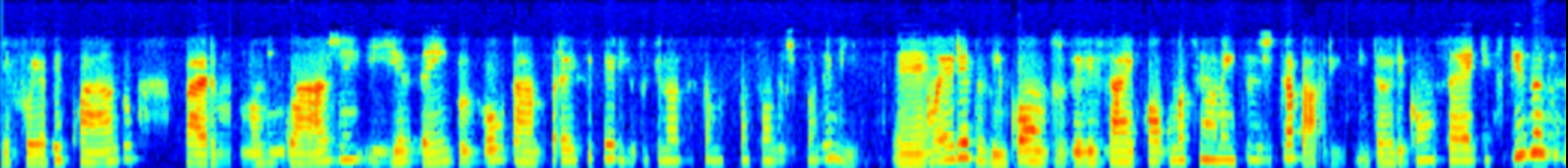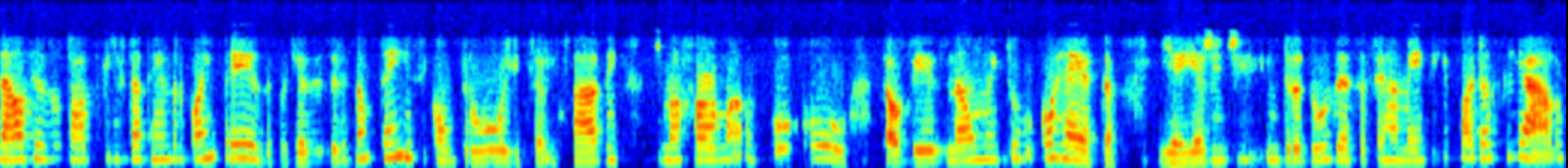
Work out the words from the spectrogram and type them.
Ele foi adequado para uma linguagem e exemplos voltados para esse período que nós estamos passando de pandemia. É, a maioria dos encontros ele sai com algumas ferramentas de trabalho. Então ele consegue visualizar os resultados que ele está tendo com a empresa, porque às vezes eles não têm esse controle, então eles fazem de uma forma um pouco, talvez não muito correta. E aí a gente introduz essa ferramenta que pode auxiliá-lo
